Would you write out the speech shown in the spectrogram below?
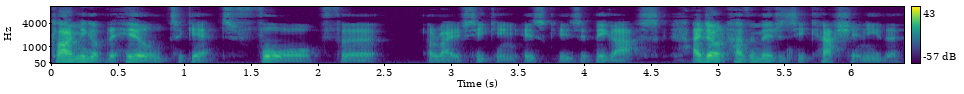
Climbing up the hill to get four for a rite of seeking is, is a big ask. I don't have emergency cash in either.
